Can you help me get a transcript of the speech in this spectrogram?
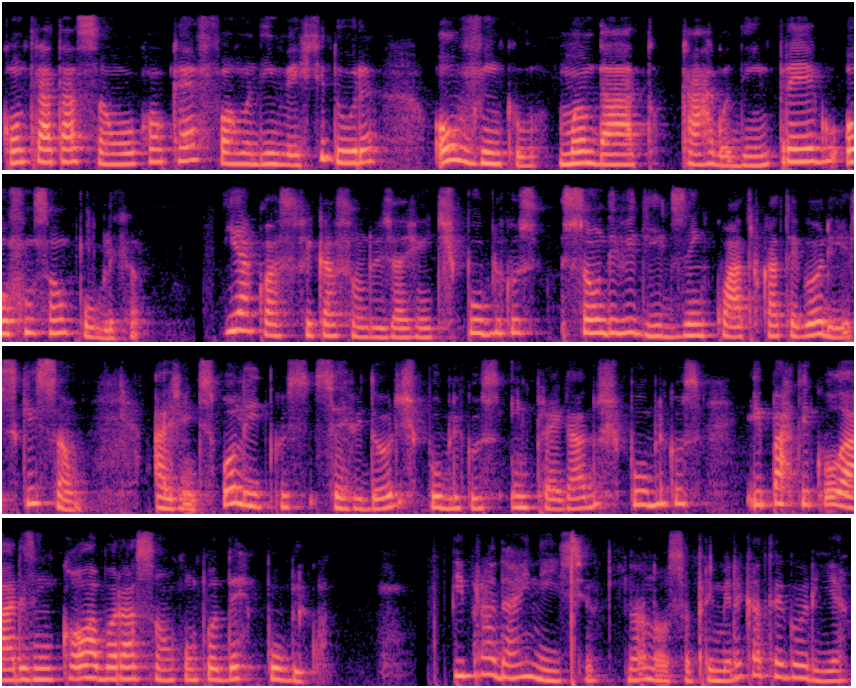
contratação ou qualquer forma de investidura ou vínculo, mandato, cargo de emprego ou função pública. E a classificação dos agentes públicos são divididos em quatro categorias, que são agentes políticos, servidores públicos, empregados públicos e particulares em colaboração com o poder público. E para dar início na nossa primeira categoria,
